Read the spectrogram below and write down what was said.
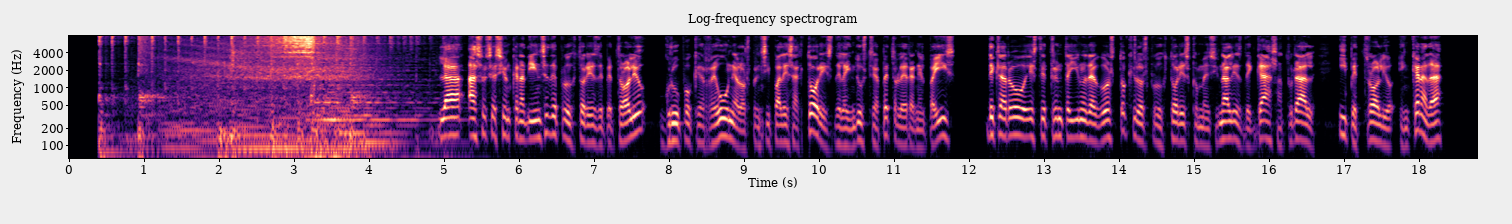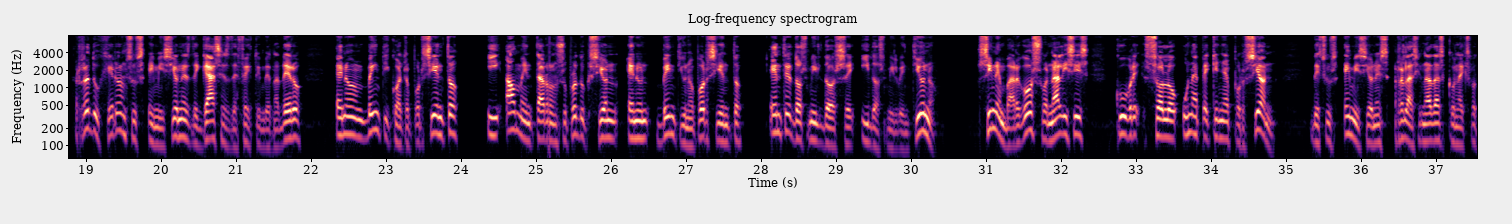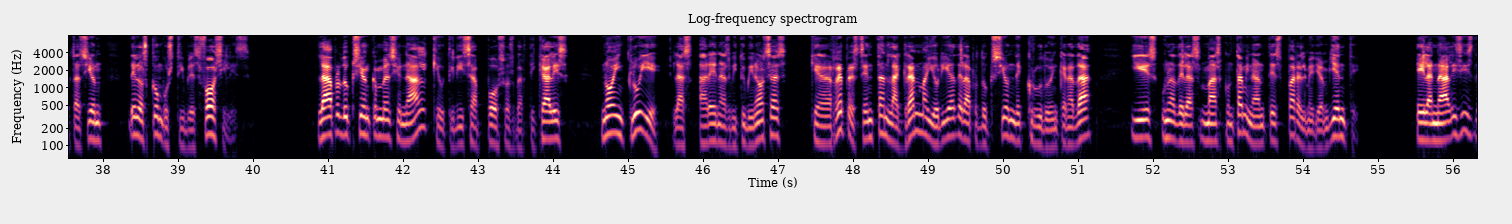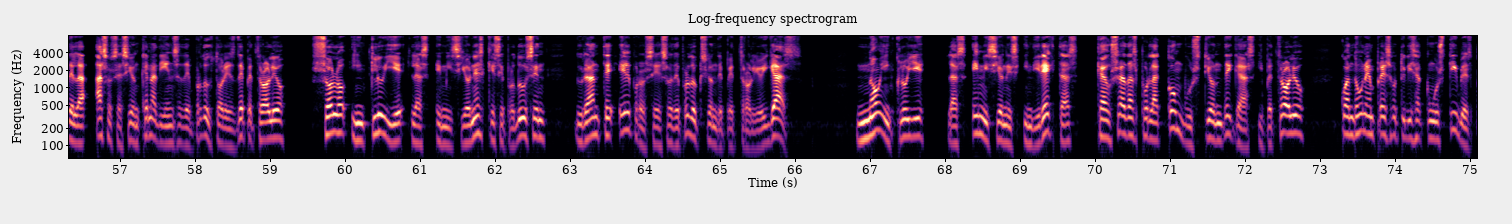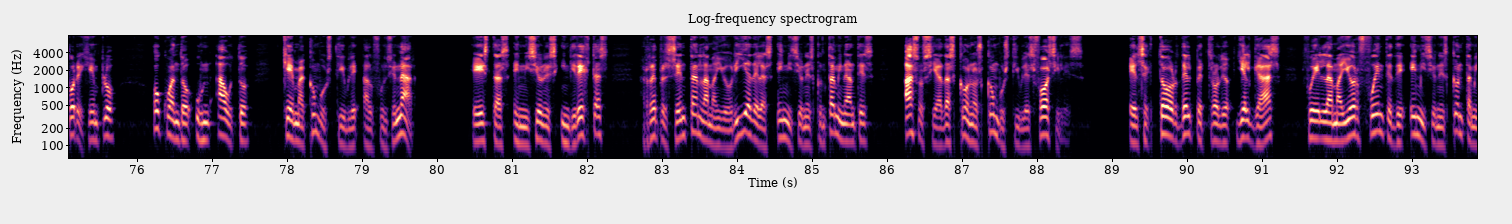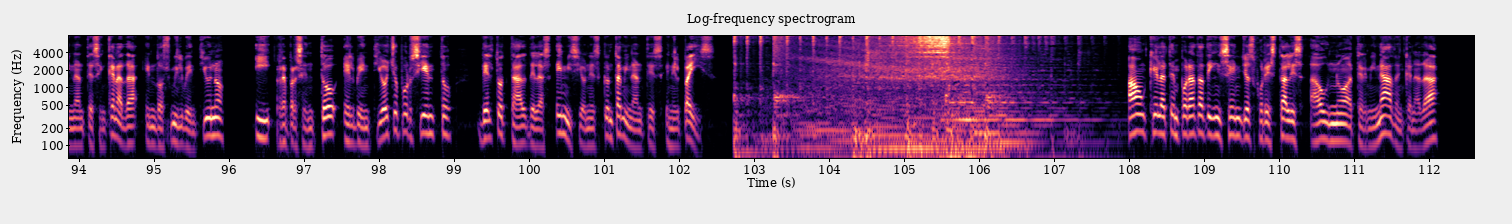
La Asociación Canadiense de Productores de Petróleo, grupo que reúne a los principales actores de la industria petrolera en el país, declaró este 31 de agosto que los productores convencionales de gas natural y petróleo en Canadá redujeron sus emisiones de gases de efecto invernadero en un 24% y aumentaron su producción en un 21% entre 2012 y 2021. Sin embargo, su análisis cubre solo una pequeña porción de sus emisiones relacionadas con la explotación de los combustibles fósiles. La producción convencional, que utiliza pozos verticales, no incluye las arenas bituminosas que representan la gran mayoría de la producción de crudo en Canadá y es una de las más contaminantes para el medio ambiente. El análisis de la Asociación Canadiense de Productores de Petróleo solo incluye las emisiones que se producen durante el proceso de producción de petróleo y gas. No incluye las emisiones indirectas causadas por la combustión de gas y petróleo cuando una empresa utiliza combustibles, por ejemplo, o cuando un auto quema combustible al funcionar. Estas emisiones indirectas representan la mayoría de las emisiones contaminantes asociadas con los combustibles fósiles. El sector del petróleo y el gas fue la mayor fuente de emisiones contaminantes en Canadá en 2021 y representó el 28% del total de las emisiones contaminantes en el país. Aunque la temporada de incendios forestales aún no ha terminado en Canadá,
